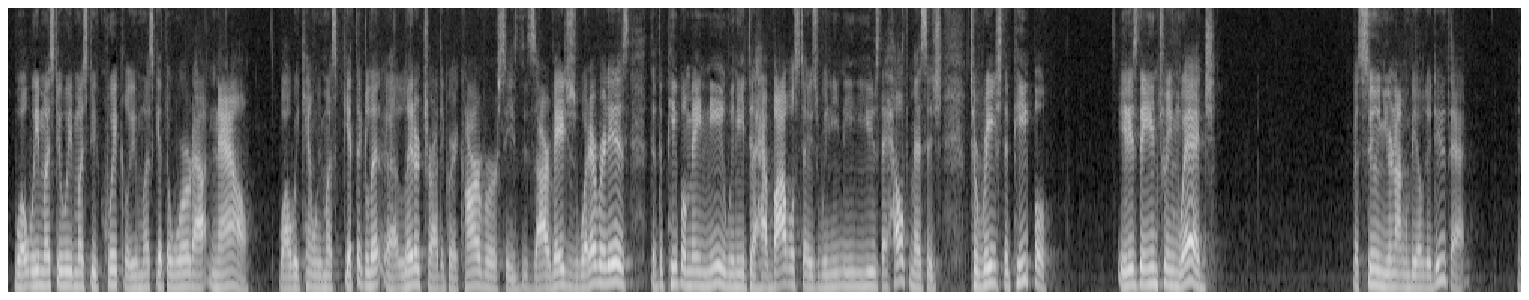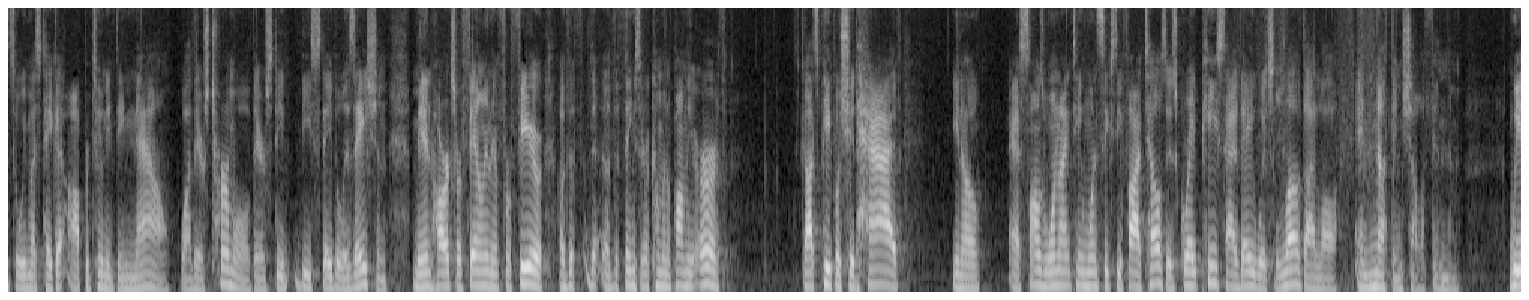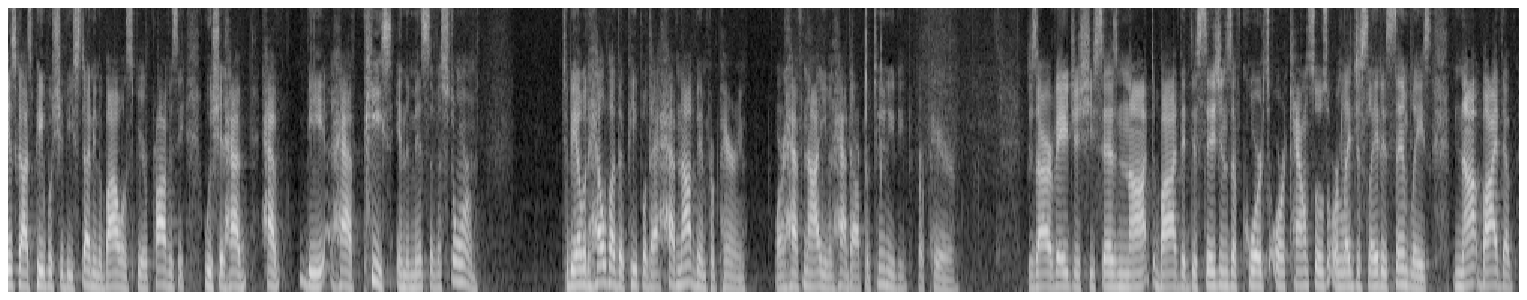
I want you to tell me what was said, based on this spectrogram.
What we must do, we must do quickly. We must get the word out now while we can. We must get the uh, literature out, the great controversies, the desire of ages, whatever it is that the people may need. We need to have Bible studies. We need to use the health message to reach the people. It is the entering wedge. But soon you're not going to be able to do that. And so we must take an opportunity now while there's turmoil, there's de- destabilization. Men's hearts are failing them for fear of the, the, of the things that are coming upon the earth. God's people should have, you know, as Psalms 119, 165 tells us, great peace have they which love thy law, and nothing shall offend them. We as God's people should be studying the Bible and spirit of prophecy. We should have, have, be, have peace in the midst of a storm to be able to help other people that have not been preparing or have not even had the opportunity to prepare. Desire of Ages, she says, not by the decisions of courts or councils or legislative assemblies, not by the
